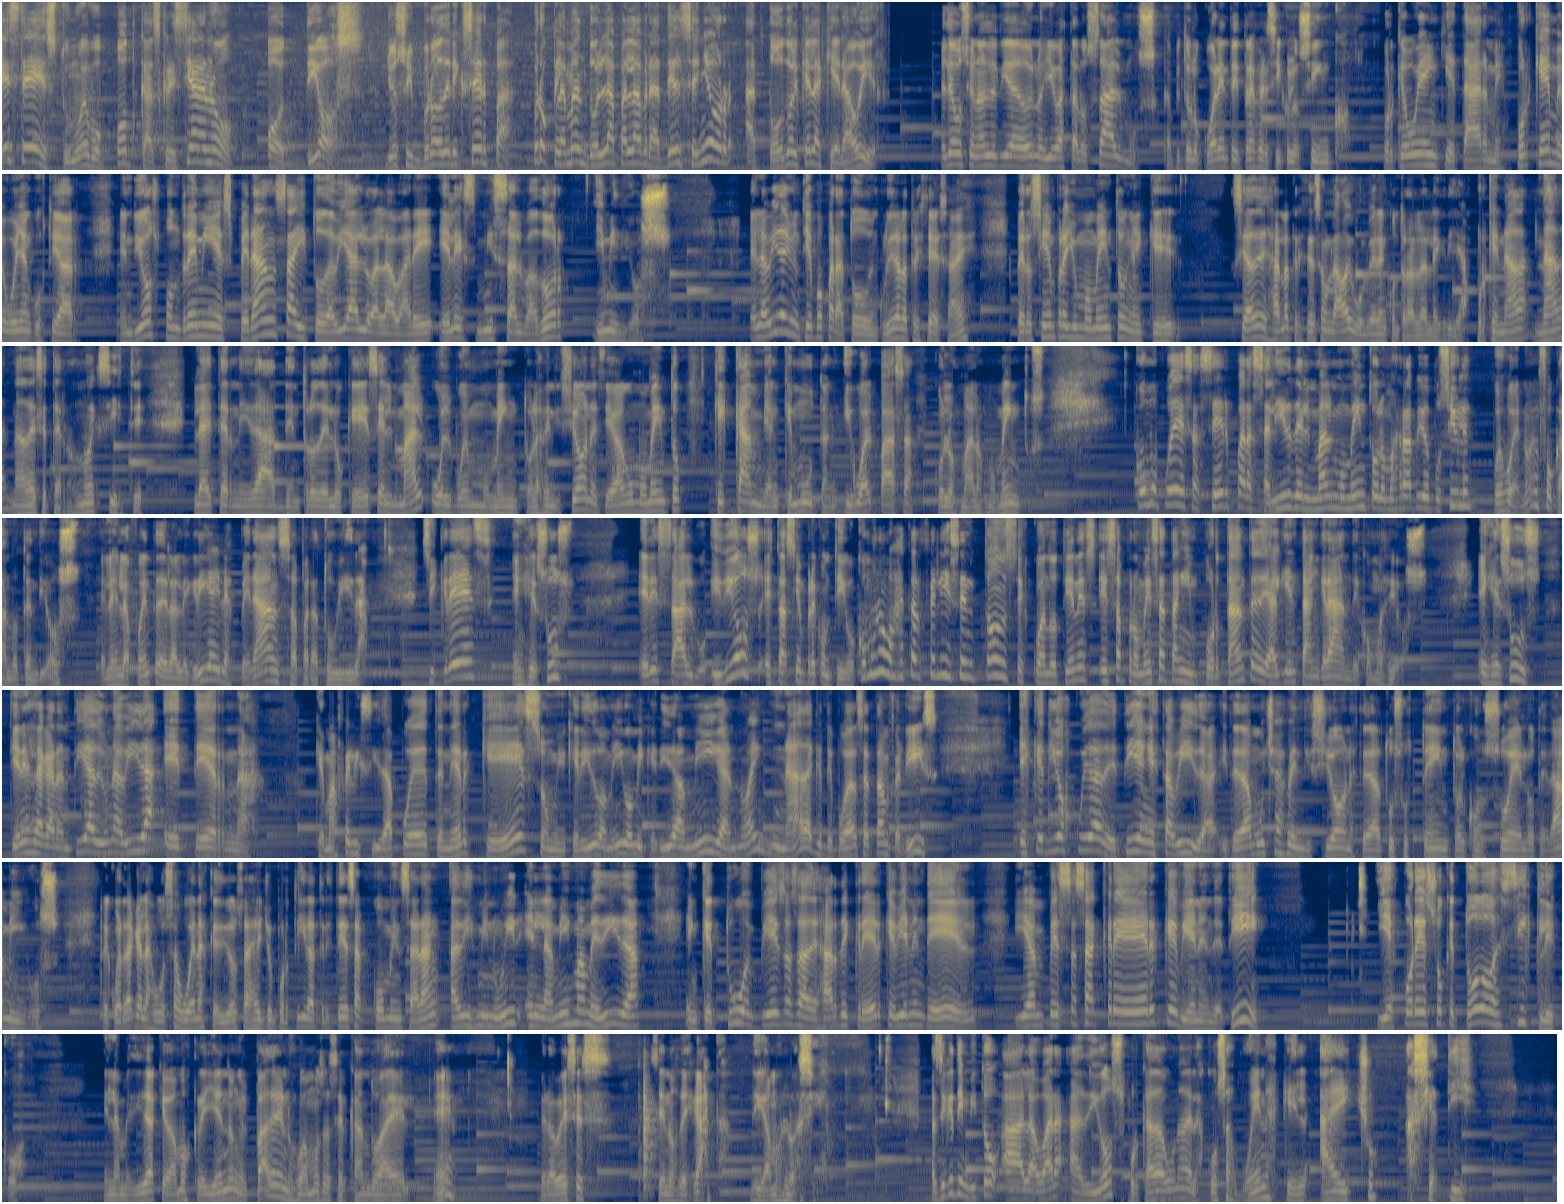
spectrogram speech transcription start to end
Este es tu nuevo podcast cristiano, Oh Dios. Yo soy Broderick Serpa, proclamando la palabra del Señor a todo el que la quiera oír. El devocional del día de hoy nos lleva hasta los Salmos, capítulo 43, versículo 5. ¿Por qué voy a inquietarme? ¿Por qué me voy a angustiar? En Dios pondré mi esperanza y todavía lo alabaré. Él es mi Salvador y mi Dios. En la vida hay un tiempo para todo, incluida la tristeza, ¿eh? Pero siempre hay un momento en el que se ha de dejar la tristeza a un lado y volver a encontrar la alegría. Porque nada, nada, nada es eterno. No existe la eternidad dentro de lo que es el mal o el buen momento. Las bendiciones llegan un momento que cambian, que mutan. Igual pasa con los malos momentos. ¿Cómo puedes hacer para salir del mal momento lo más rápido posible? Pues bueno, enfocándote en Dios. Él es la fuente de la alegría y la esperanza para tu vida. Si crees en Jesús, eres salvo y Dios está siempre contigo. ¿Cómo no vas a estar feliz entonces cuando tienes esa promesa tan importante de alguien tan grande como es Dios? En Jesús tienes la garantía de una vida eterna. ¿Qué más felicidad puede tener que eso, mi querido amigo, mi querida amiga? No hay nada que te pueda hacer tan feliz es que Dios cuida de ti en esta vida y te da muchas bendiciones, te da tu sustento, el consuelo, te da amigos. Recuerda que las cosas buenas que Dios ha hecho por ti, la tristeza, comenzarán a disminuir en la misma medida en que tú empiezas a dejar de creer que vienen de Él y empiezas a creer que vienen de ti. Y es por eso que todo es cíclico. En la medida que vamos creyendo en el Padre, nos vamos acercando a Él. ¿eh? Pero a veces se nos desgasta, digámoslo así. Así que te invito a alabar a Dios por cada una de las cosas buenas que Él ha hecho hacia ti.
